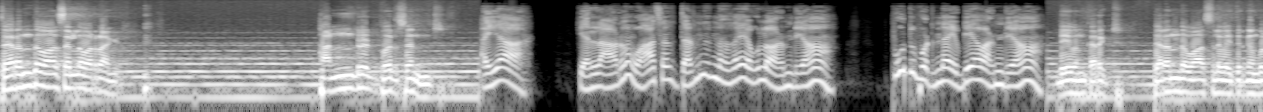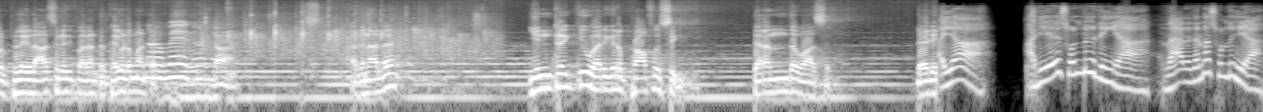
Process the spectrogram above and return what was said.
திறந்த வாசல்ல வர்றாங்க. ஹண்ட்ரட் பர்சன்ட் ஐயா எல்லாரும் வாசல் திறந்துருந்தா தான் எவ்வளோ வர முடியும்? பூட்டு போட்டிருந்தா எப்படியா வர முடியும்? தேவன் கரெக்ட் திறந்த வாசலை வைத்திருக்க உங்கள் பிள்ளைகளை ஆசீர்வதிப்பார் கைவிட மாட்டார். ஆமென், ஆமென். ஆ. அதனால இன்றைக்கு வருகிற ப்ராஃபஸி திறந்த வாசல். டேடி ஐயா அதையே சொல்லுறீங்க வேற எதனா சொல்லுங்க.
